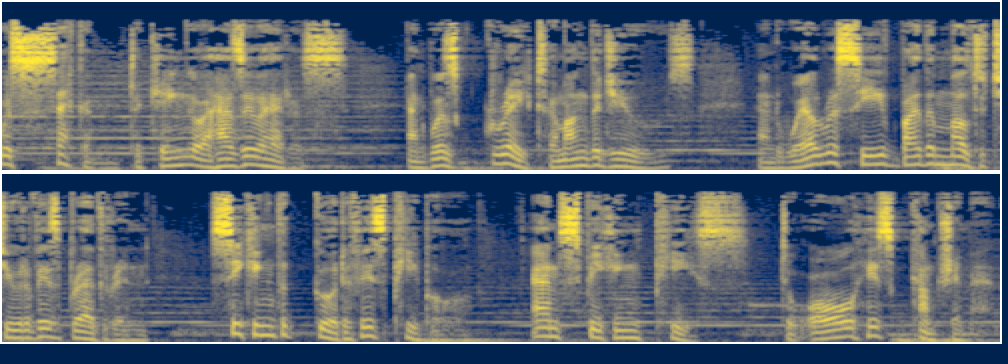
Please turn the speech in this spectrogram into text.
was second to King Ahasuerus, and was great among the Jews, and well received by the multitude of his brethren, seeking the good of his people, and speaking peace to all his countrymen.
